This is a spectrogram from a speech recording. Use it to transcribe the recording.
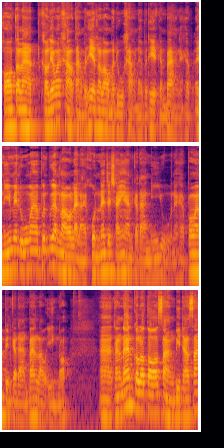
พอตลาดเขาเรียกว่าข่าวต่างประเทศแล้วเรามาดูข่าวในประเทศกันบ้างนะครับ อันนี้ไม่รู้ว่าเพื่อนๆเราหลาย ๆ คนน่าจะใช้งานกระดานนี้อยู่นะครับ เพราะว่าเป็นกระดานบ้านเราเองเนาะ ทางด้านกรตสั่งบิทาซ่า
